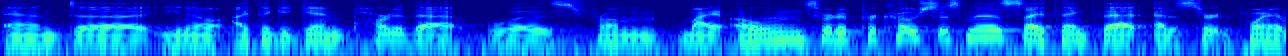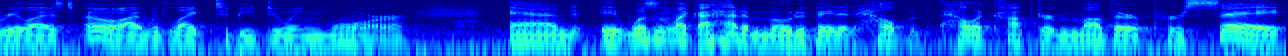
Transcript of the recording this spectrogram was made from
and uh, you know, I think again part of that was from my own sort of precociousness. I think that at a certain point I realized, oh, I would like to be doing more. And it wasn't like I had a motivated hel- helicopter mother per se,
